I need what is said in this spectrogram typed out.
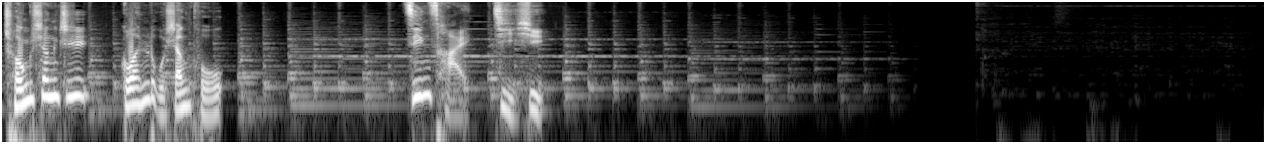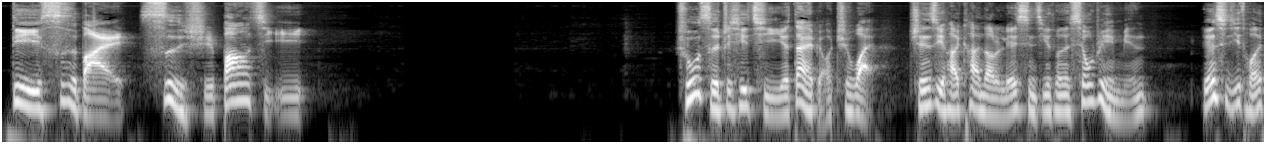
重生之官路商途》，精彩继续，第四百四十八集。除此这些企业代表之外，陈静还看到了联信集团的肖瑞民。联信集团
